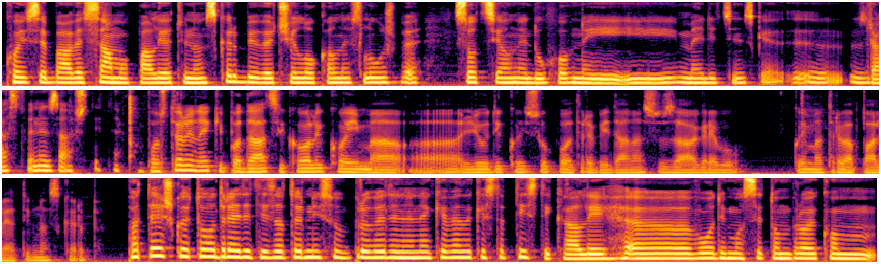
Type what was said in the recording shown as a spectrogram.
koji se bave samo palijativnom skrbi, već i lokalne službe, socijalne, duhovne i, i medicinske e, zdravstvene zaštite. Postoje li neki podaci koliko ima ljudi koji su u potrebi danas u Zagrebu kojima treba palijativna skrb? Pa teško je to odrediti zato jer nisu provedene neke velike statistike, ali e, vodimo se tom brojkom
